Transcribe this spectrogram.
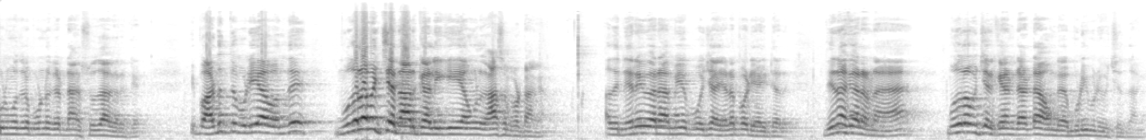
குடும்பத்தில் பொண்ணு கட்டினாங்க சுதாகருக்கு. இப்போ அடுத்தபடியாக வந்து முதலமைச்சர் நாற்காலிக்கு அவங்களுக்கு ஆசைப்பட்டாங்க அது நிறைவேறாமையே போச்சு அது எடப்பாடி ஆகிட்டார் தினகரனை முதலமைச்சர் கேண்டாட்டாக அவங்க முடிவு பண்ணி வச்சுருந்தாங்க.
